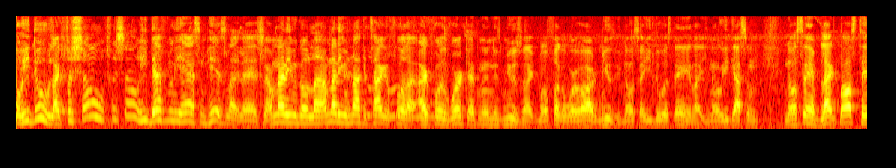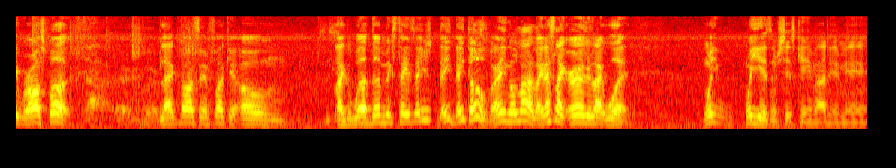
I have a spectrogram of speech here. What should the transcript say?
No, he do. Like for sure, for sure. He definitely had some hits like last year. I'm not even gonna lie. I'm not even knocking Tyga for like, like for his work ethic in his music. Like motherfucker work hard in music. You know what I'm saying? He do his thing. Like, you know, he got some you know what I'm saying? Black Thoughts tape raw as fuck. Nah, word, word. Black Thoughts and fucking um like the well done mixtapes, they they they dope. I ain't gonna lie. Like that's like early like what? What what years them shits came out in, man?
